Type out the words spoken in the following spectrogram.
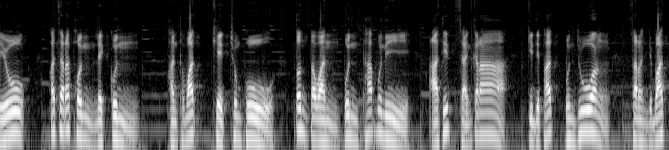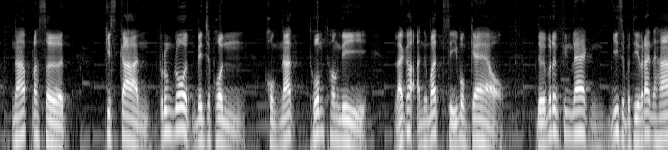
ลิวพัชรพลเหล็กกุล พันธวัฒน์เขตชมพู ต้นตะวันปุณทบุนีอาทิตย์แสนกล้า กิติพัฒน์บุญด้วง สรัญญวัฒน์นาประเสริฐ กิจการปรุงโรธเบญจพลคงนัดท้วมทองดี และก็อนุมัติศรีวงแก้ว โดยเริ่มครึ่งแรก 20นาทีแรกนะฮะ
